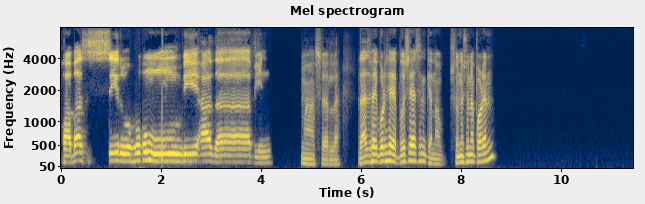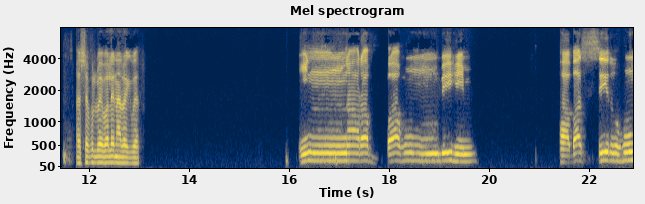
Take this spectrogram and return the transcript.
ফাবাসসিরহুম বিআযাবিন মাশাআল্লাহ। রাজ ভাই বসে বসে আছেন কেন? শুনে শুনে পড়েন। আশরাফুল ভাই বলেন আরও একবার। ইন্না রাব্বাহুম বিহিম ফাবাসসিরহুম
